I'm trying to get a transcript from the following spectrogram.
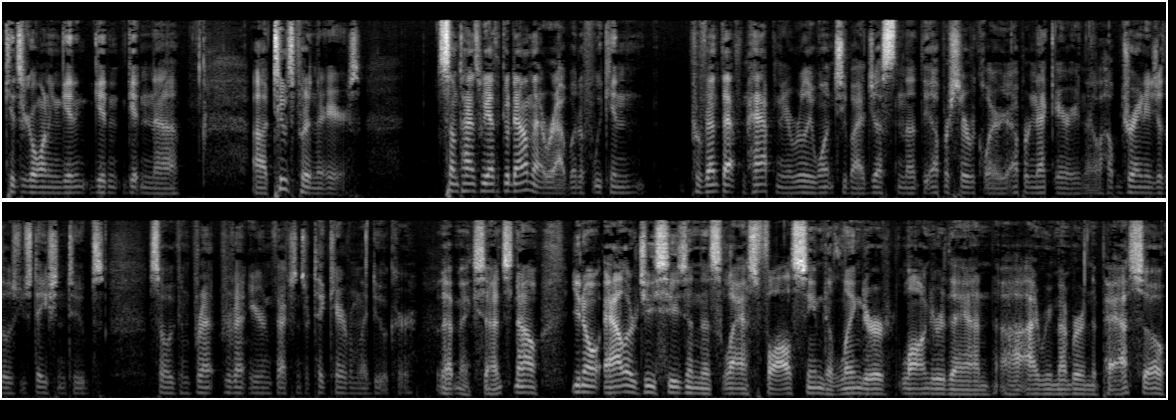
kids are going and getting getting getting uh, uh, tubes put in their ears. Sometimes we have to go down that route, but if we can prevent that from happening, I really want to by adjusting the, the upper cervical area, upper neck area, and that'll help drainage of those eustachian tubes, so we can prevent, prevent ear infections or take care of them when they do occur. That makes sense. Now, you know, allergy season this last fall seemed to linger longer than uh, I remember in the past. So,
